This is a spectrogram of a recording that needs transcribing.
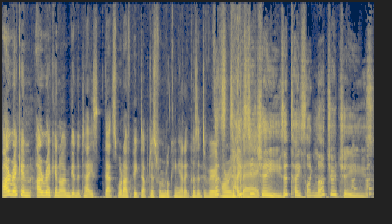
I reckon I reckon I'm going to taste that's what I've picked up just from looking at it because it's a very That's orange tasty bag. cheese. It tastes like nacho cheese.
